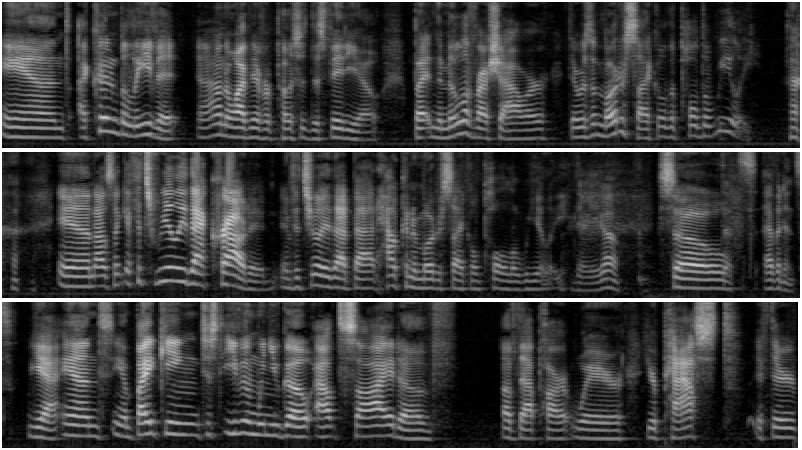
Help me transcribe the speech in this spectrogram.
and I couldn't believe it. And I don't know why I've never posted this video, but in the middle of rush hour, there was a motorcycle that pulled a wheelie. And I was like, if it's really that crowded, if it's really that bad, how can a motorcycle pull a wheelie? There you go. So That's evidence. yeah, and you know, biking just even when you go outside of of that part where you're past if there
